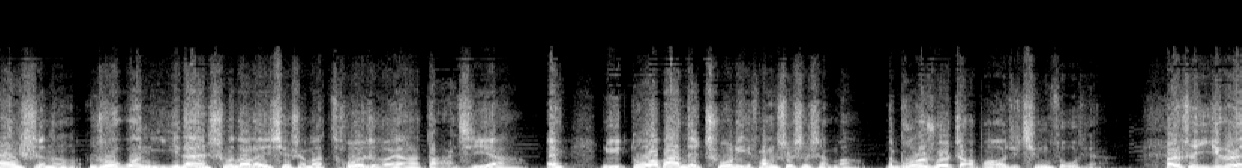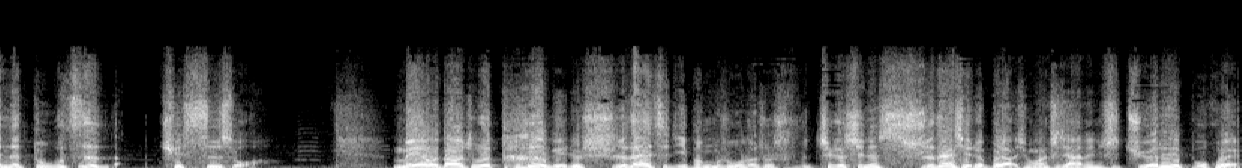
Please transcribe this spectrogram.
但是呢，如果你一旦受到了一些什么挫折呀、打击呀，哎，你多半的处理方式是什么？那不是说找朋友去倾诉去，而是一个人的独自的去思索，没有到就是特别就实在自己绷不住了，说这个事情实在解决不了情况之下呢，你是绝对不会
